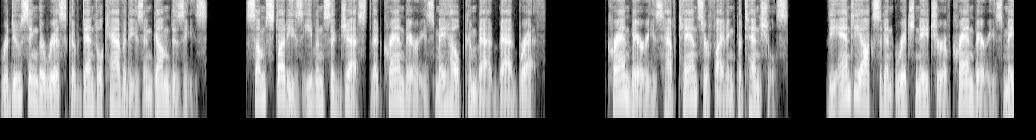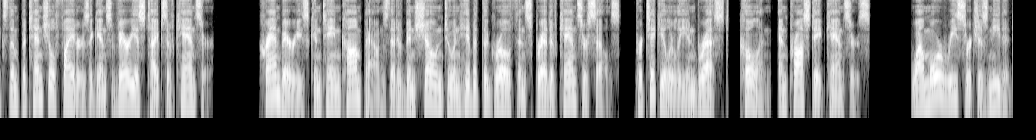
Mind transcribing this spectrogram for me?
reducing the risk of dental cavities and gum disease. Some studies even suggest that cranberries may help combat bad breath. Cranberries have cancer fighting potentials. The antioxidant rich nature of cranberries makes them potential fighters against various types of cancer. Cranberries contain compounds that have been shown to inhibit the growth and spread of cancer cells, particularly in breast, colon, and prostate cancers. While more research is needed,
